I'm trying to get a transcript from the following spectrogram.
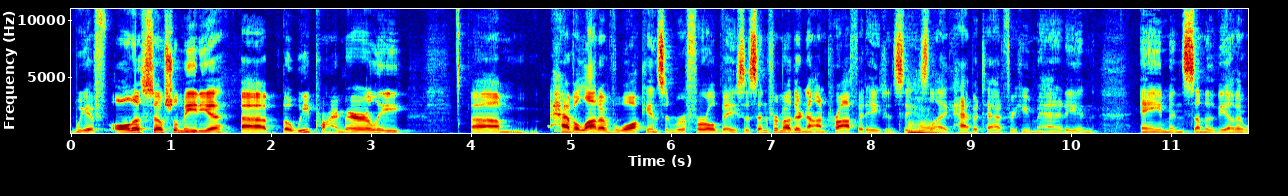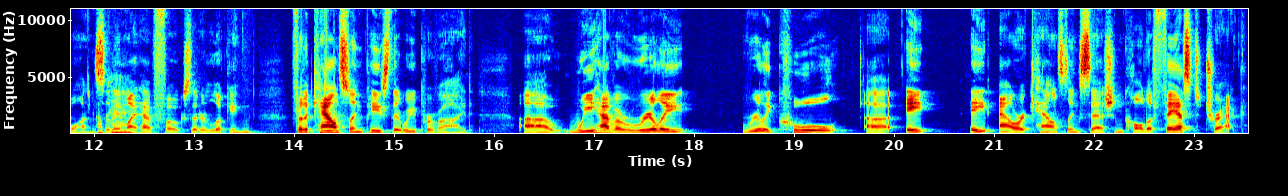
we have all the social media, uh, but we primarily um, have a lot of walk-ins and referral basis, and from other nonprofit agencies Mm-hmm. like Habitat for Humanity and AIM and some of the other ones. So they might have folks that are looking for the counseling piece that we provide. Uh, we have a really really cool uh, eight eight hour counseling session called a fast track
